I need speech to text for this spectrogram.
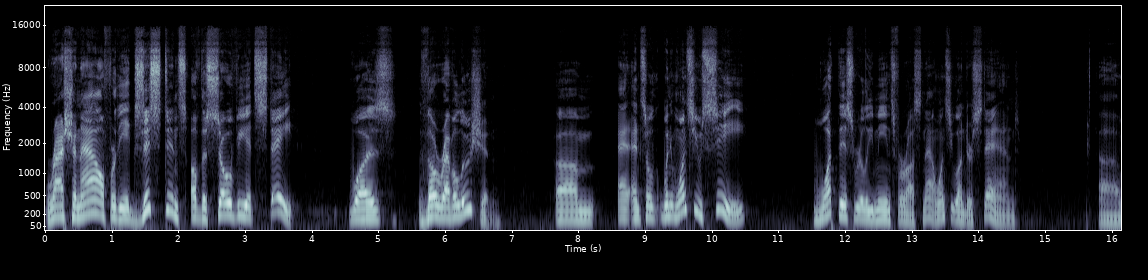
rationale for the existence of the Soviet state was the revolution. Um, and, and so when once you see what this really means for us now, once you understand uh,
